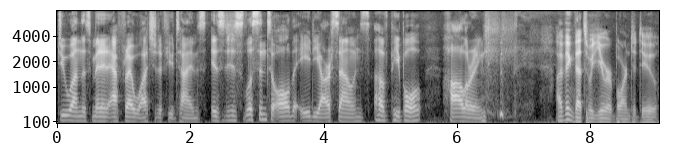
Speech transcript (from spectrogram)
do on this minute after I watch it a few times is to just listen to all the ADR sounds of people hollering. I think that's what you were born to do.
